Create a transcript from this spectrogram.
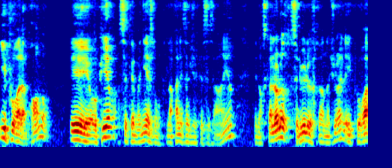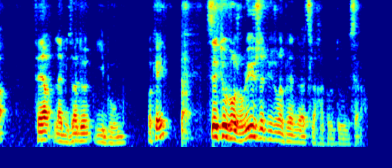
il pourra la prendre, et au pire, c'était ma nièce, donc la Khalitza que j'ai fait, ça sert à rien, et dans ce cas-là, l'autre, c'est lui le frère naturel, et il pourra faire la mise de Yiboum. Ok? C'est tout pour aujourd'hui, je vous souhaite une journée pleine de Hatzlacha Salam.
